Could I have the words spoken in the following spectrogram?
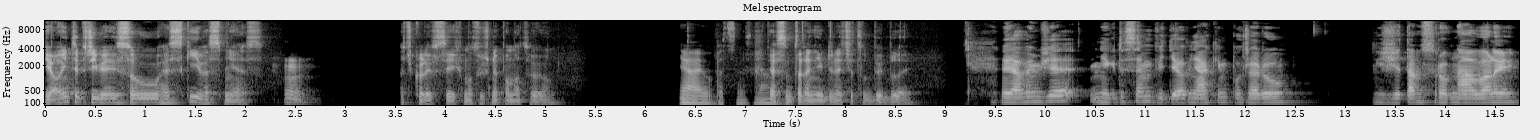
Jo, oni ty příběhy jsou hezký ve směs. Hm. Ačkoliv si jich moc už nepamatuju. Já je vůbec neznám. Já jsem teda nikdy nečetl Bibli. No já vím, že někde jsem viděl v nějakém pořadu, že tam srovnávali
